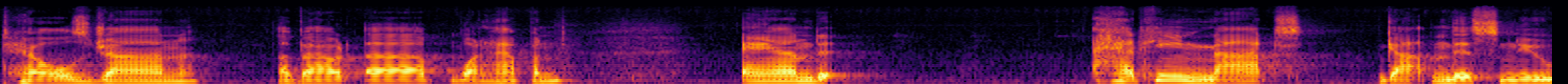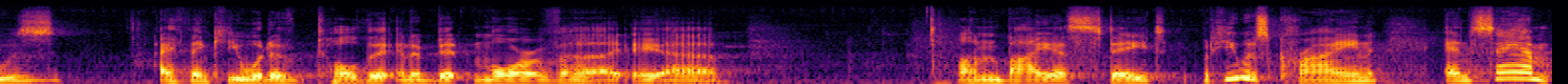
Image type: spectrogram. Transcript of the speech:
tells John about uh, what happened, and had he not gotten this news, I think he would have told it in a bit more of a, a, uh unbiased state. But he was crying, and Sam,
